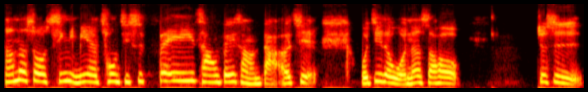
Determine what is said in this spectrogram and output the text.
然后那时候心里面的冲击是非常非常大，而且我记得我那时候就是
